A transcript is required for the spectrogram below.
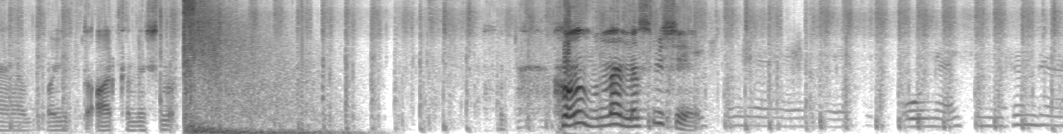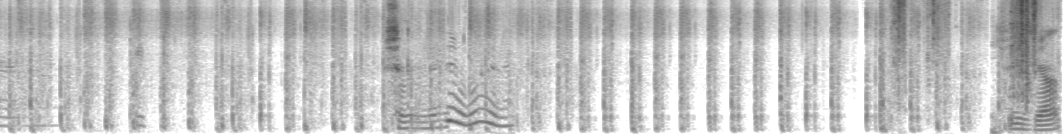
Ee, bayıldı arkadaşını. Oğlum bunlar nasıl bir şey? Şimdi ne diyor lan ya? İki can.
